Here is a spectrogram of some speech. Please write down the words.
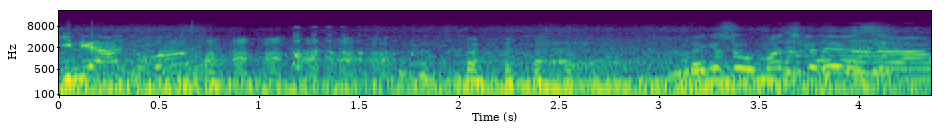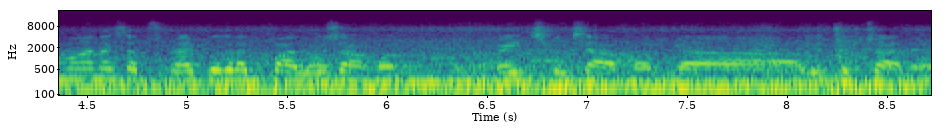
Ginagawa. Thank you so much kaya sa mga nag-subscribe ko nag-follow sa amon page ko sa amon nga YouTube channel.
